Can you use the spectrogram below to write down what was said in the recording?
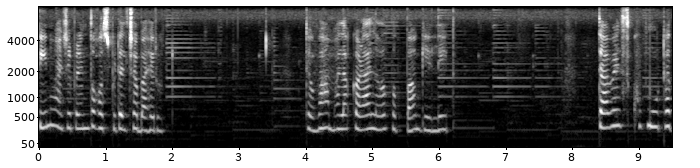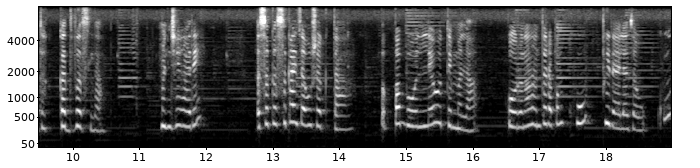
तीन वाजेपर्यंत हॉस्पिटलच्या बाहेर होतो. तेव्हा आम्हाला कळालं पप्पा गेलेत. त्यावेळेस खूप मोठा धक्काच बसला. म्हणजे अरे असं कसं काय जाऊ शकता? पप्पा बोलले होते मला कोरोनानंतर आपण खूप फिरायला जाऊ. खूप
